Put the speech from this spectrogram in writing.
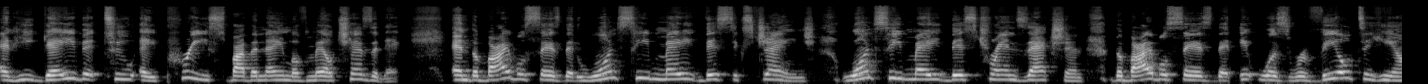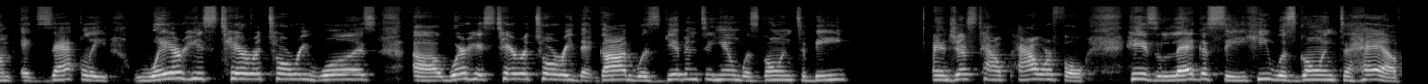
and he gave it to a priest by the name of Melchizedek. And the Bible says that once he made this exchange, once he made this transaction, the Bible says that it was revealed to him exactly where his territory was, uh, where his territory that God was given to him was going to be and just how powerful his legacy he was going to have,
